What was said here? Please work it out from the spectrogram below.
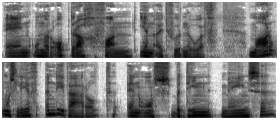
en onder opdrag van een uitvoerende hoof. Maar ons leef in die wêreld en ons bedien mense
